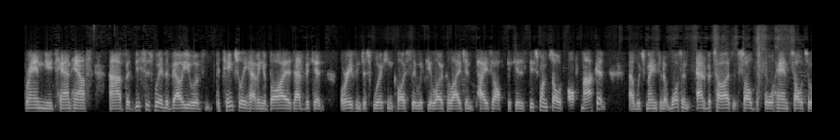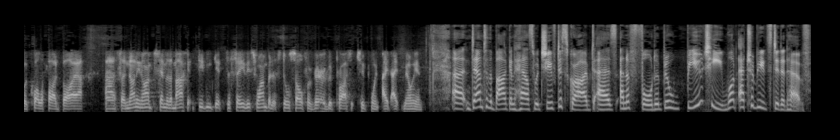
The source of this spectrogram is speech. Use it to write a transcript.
brand new townhouse. Uh, but this is where the value of potentially having a buyer's advocate or even just working closely with your local agent pays off because this one sold off market, uh, which means that it wasn't advertised, it sold beforehand, sold to a qualified buyer. Uh, so 99% of the market didn't get to see this one, but it still sold for a very good price at 2.88 million. Uh, down to the bargain house, which you've described as an affordable beauty. What attributes did it have?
